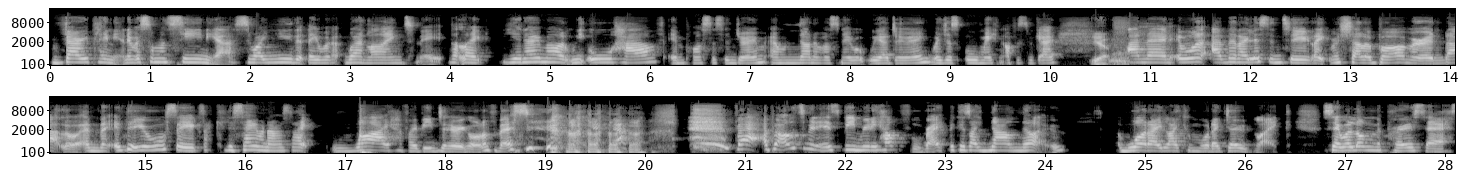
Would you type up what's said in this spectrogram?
very plainly, and it was someone senior, so I knew that they were, weren't lying to me. That like, you know, Mark, we all have imposter syndrome, and none of us know what we are doing. We're just all making up as we go. Yeah. And then it was, and then I listened to like Michelle Obama and that lot, and they, they all say exactly the same. And I was like, why have I been doing all of this? but but ultimately it's been really helpful, right? Because I now know what I like and what I don't like. So along the process,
